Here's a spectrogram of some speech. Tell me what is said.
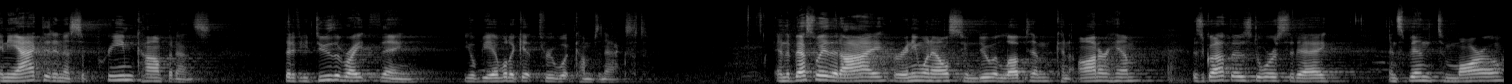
and he acted in a supreme confidence that if you do the right thing, you'll be able to get through what comes next. And the best way that I or anyone else who knew and loved him can honor him is to go out those doors today and spend tomorrow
